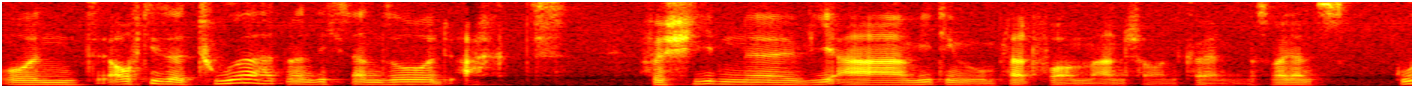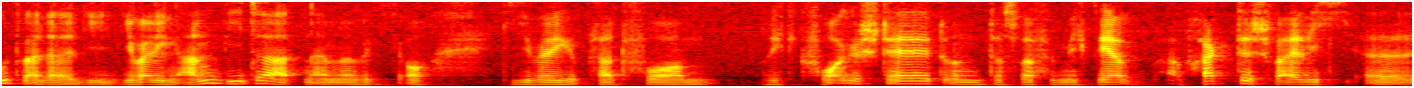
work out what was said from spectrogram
Und auf dieser Tour hat man sich dann so acht verschiedene VR Meeting Room Plattformen anschauen können. Das war ganz gut, weil da die jeweiligen Anbieter hatten einmal wirklich auch die jeweilige Plattform richtig vorgestellt und das war für mich sehr praktisch, weil ich äh,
